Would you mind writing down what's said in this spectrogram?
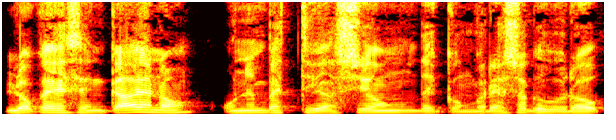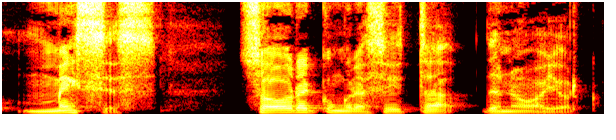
lo que desencadenó una investigación del Congreso que duró meses sobre el congresista de Nueva York.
